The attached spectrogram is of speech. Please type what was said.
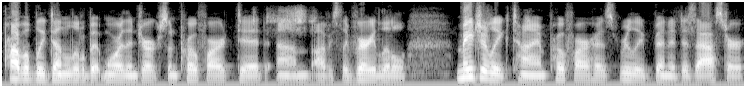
probably done a little bit more than Jurickson Profar did. Um, obviously, very little major league time. Profar has really been a disaster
